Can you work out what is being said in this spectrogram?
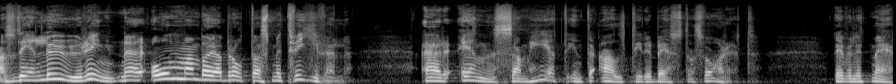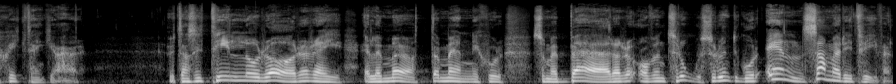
Alltså det är en luring när om man börjar brottas med tvivel är ensamhet inte alltid det bästa svaret. Det är väl ett medskick tänker jag här. Utan se till att röra dig eller möta människor som är bärare av en tro så du inte går ensam med ditt tvivel.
